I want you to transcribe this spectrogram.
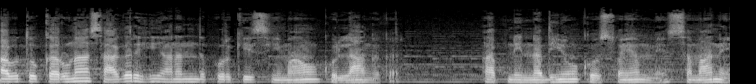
अब तो करुणा सागर ही आनंदपुर की सीमाओं को लांग कर, अपनी नदियों को स्वयं में समाने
